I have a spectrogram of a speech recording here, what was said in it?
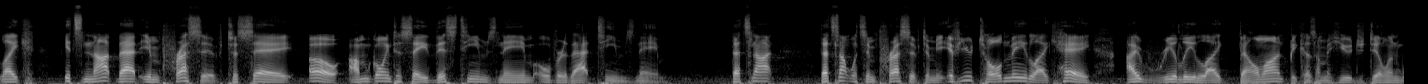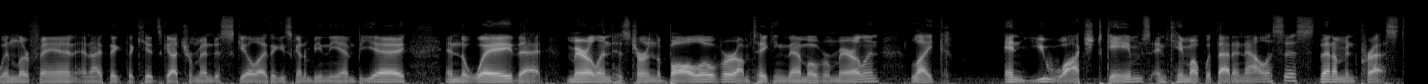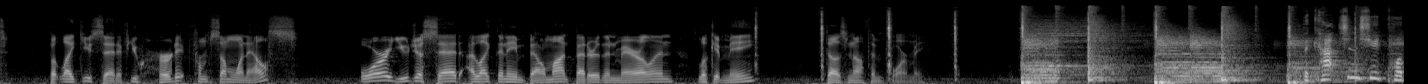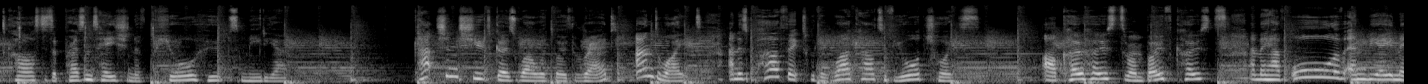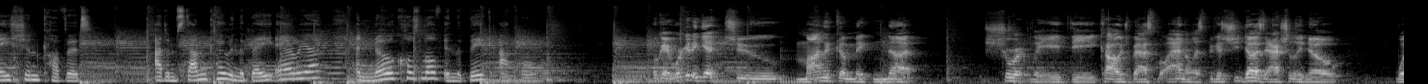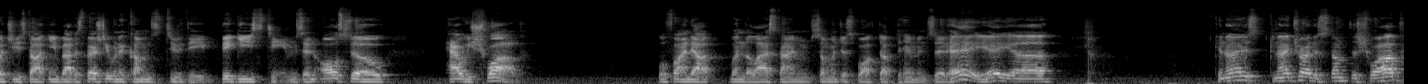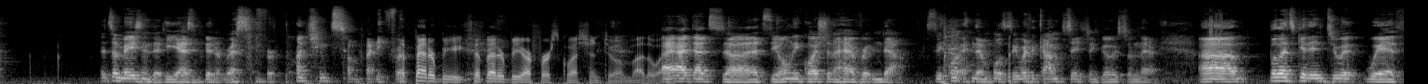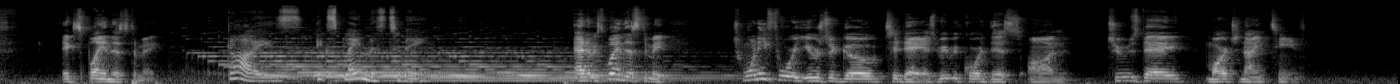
like it's not that impressive to say, oh, I'm going to say this team's name over that team's name. That's not that's not what's impressive to me. If you told me like, "Hey, I really like Belmont because I'm a huge Dylan Windler fan and I think the kid's got tremendous skill. I think he's going to be in the NBA and the way that Maryland has turned the ball over, I'm taking them over Maryland." Like and you watched games and came up with that analysis, then I'm impressed. But like you said, if you heard it from someone else or you just said, "I like the name Belmont better than Maryland. Look at me." Does nothing for me. The Catch and Shoot podcast is a presentation of Pure Hoops Media. Catch and Shoot goes well with both red and white and is perfect with a workout of your choice. Our co hosts are on both coasts and they have all of NBA Nation covered. Adam Stanko in the Bay Area and Noah Kozlov in the Big Apple. Okay, we're going to get to Monica McNutt shortly, the college basketball analyst, because she does actually know what she's talking about, especially when it comes to the Big East teams, and also Howie Schwab. We'll find out when the last time someone just walked up to him and said, "Hey, hey, uh, can I can I try to stump the Schwab?" It's amazing that he hasn't been arrested for punching somebody for That better be that better be our first question to him, by the way. I, I, that's uh, that's the only question I have written down. And then we'll see where the conversation goes from there. Um, but let's get into it with explain this to me. Guys, explain this to me. Adam, explain this to me. 24 years ago today, as we record this on Tuesday, March 19th.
